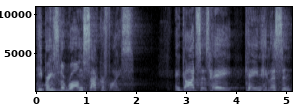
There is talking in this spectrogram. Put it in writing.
he brings the wrong sacrifice. And God says, Hey, Cain, hey, listen,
